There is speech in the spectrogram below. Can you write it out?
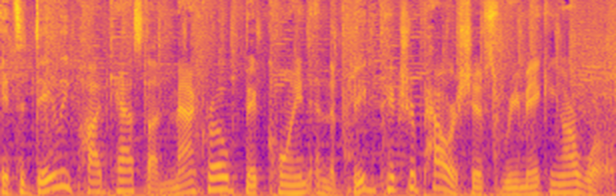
It's a daily podcast on macro, Bitcoin, and the big picture power shifts remaking our world.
